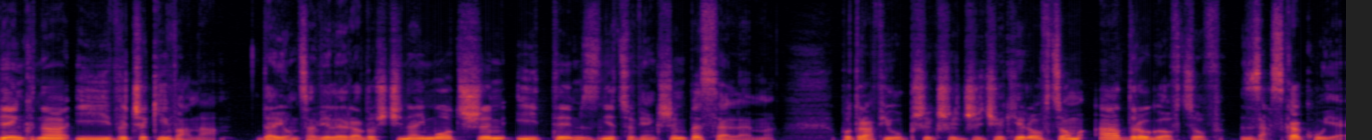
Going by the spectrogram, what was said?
Piękna i wyczekiwana, dająca wiele radości najmłodszym i tym z nieco większym peselem. Potrafi uprzykrzyć życie kierowcom, a drogowców zaskakuje.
